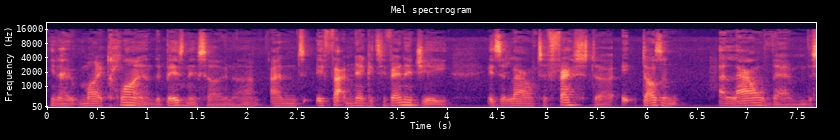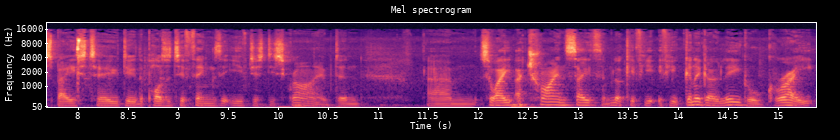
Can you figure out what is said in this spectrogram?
you know, my client, the business owner, and if that negative energy is allowed to fester, it doesn't allow them the space to do the positive things that you've just described. And um, so I, I try and say to them, look, if you if you're going to go legal, great,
